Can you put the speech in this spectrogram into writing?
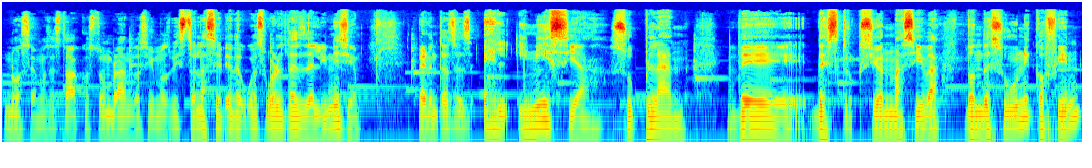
nos hemos estado acostumbrando si hemos visto la serie de Westworld desde el inicio. Pero entonces él inicia su plan de destrucción masiva donde su único fin,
